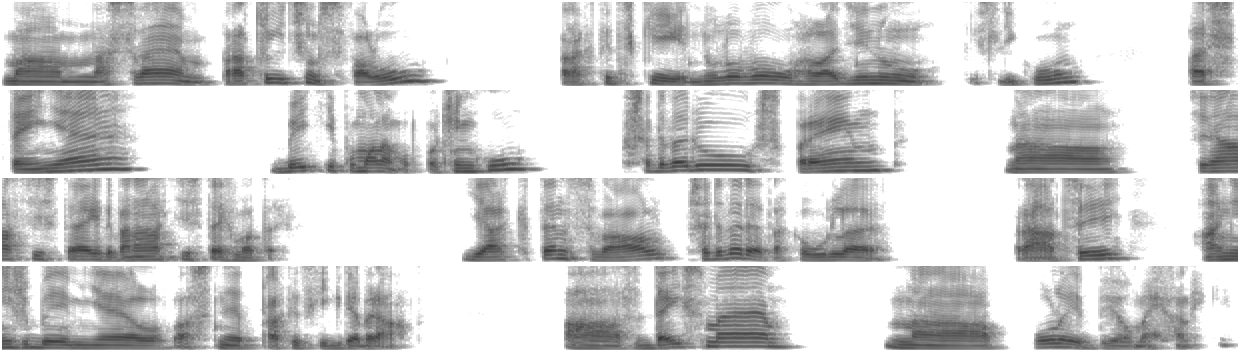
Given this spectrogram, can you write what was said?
mám na svém pracujícím svalu prakticky nulovou hladinu kyslíku, ale stejně, byť i po malém odpočinku, předvedu sprint na 13 12 W. Jak ten sval předvede takovouhle práci, aniž by měl vlastně prakticky kde brát. A zde jsme na poli biomechaniky.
